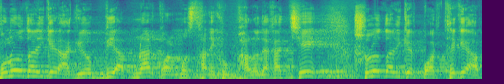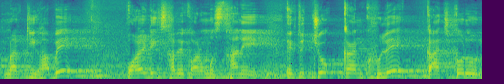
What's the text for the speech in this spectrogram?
পনেরো তারিখের আগে অবধি আপনার কর্মস্থানে খুব ভালো দেখাচ্ছে। ষোলো তারিখের পর থেকে আপনার কি হবে? পলিটিক্স হবে কর্মস্থানে। একটু চোখ কান খুলে কাজ করুন।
